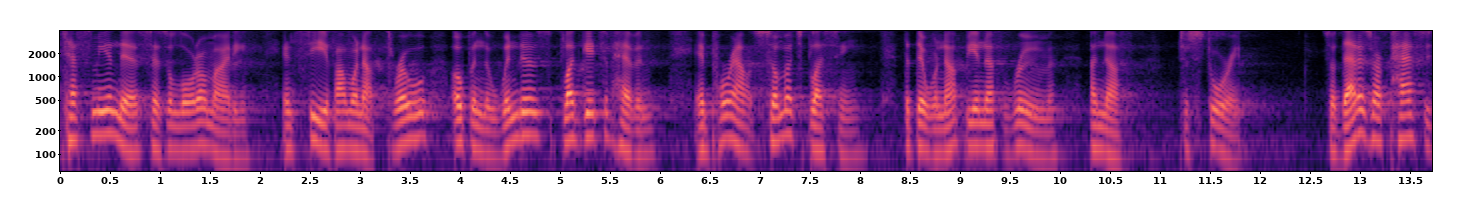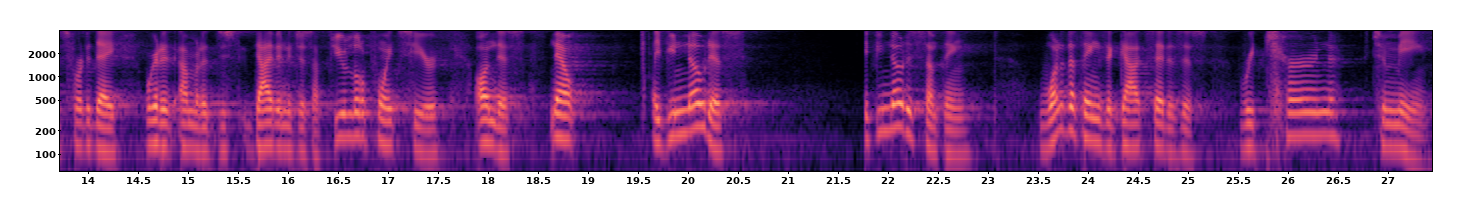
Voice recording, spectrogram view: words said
Test me in this, says the Lord Almighty, and see if I will not throw open the windows, floodgates of heaven, and pour out so much blessing that there will not be enough room enough to store it. So that is our passage for today. We're gonna, I'm going to just dive into just a few little points here on this. Now, if you notice, if you notice something, one of the things that God said is this return to me.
